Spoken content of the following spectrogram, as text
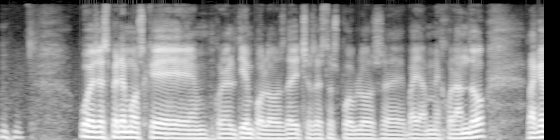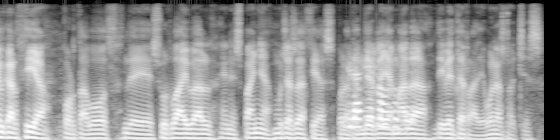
Pues esperemos que con el tiempo los derechos de estos pueblos eh, vayan mejorando. Raquel García, portavoz de Survival en España, muchas gracias por atender la llamada de IBT Radio. Buenas noches.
